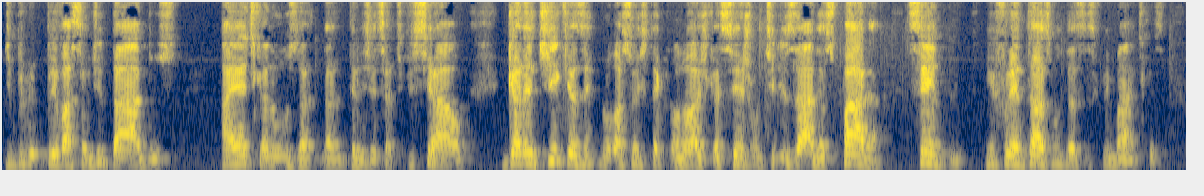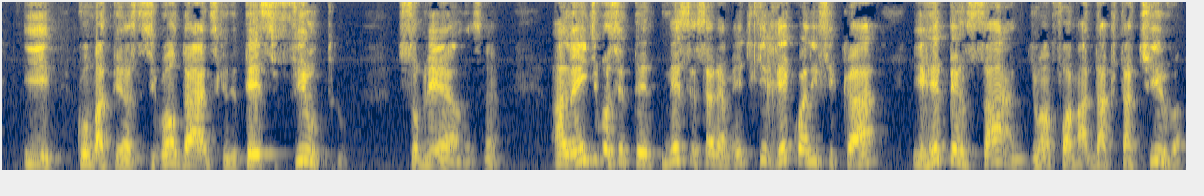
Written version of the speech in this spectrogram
de privação de dados, a ética no uso da, da inteligência artificial, garantir que as inovações tecnológicas sejam utilizadas para sempre enfrentar as mudanças climáticas e combater as desigualdades, quer dizer, ter esse filtro sobre elas, né? Além de você ter necessariamente que requalificar e repensar de uma forma adaptativa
